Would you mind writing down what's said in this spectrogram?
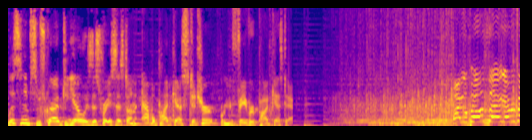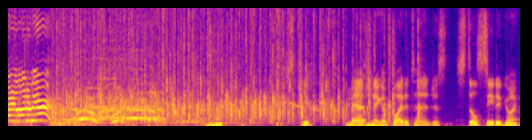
Listen and subscribe to Yo, Is This Racist on Apple Podcast, Stitcher, or your favorite podcast app. Michael Palascak, everybody let him hear it! Just keep imagining a flight attendant just still seated going,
